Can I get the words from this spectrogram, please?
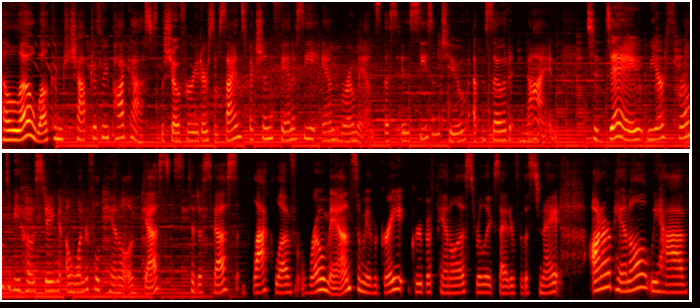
Hello, welcome to Chapter 3 Podcast, the show for readers of science fiction, fantasy, and romance. This is season 2, episode 9. Today, we are thrilled to be hosting a wonderful panel of guests to discuss Black Love romance. And we have a great group of panelists, really excited for this tonight. On our panel, we have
